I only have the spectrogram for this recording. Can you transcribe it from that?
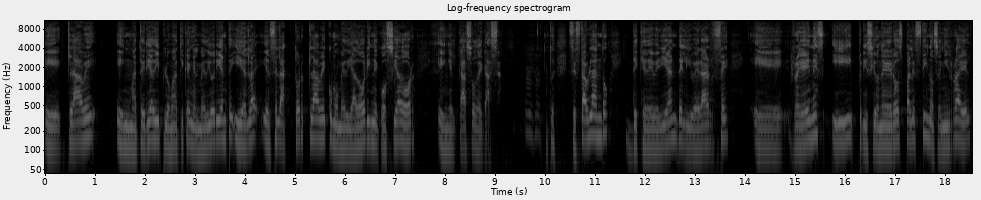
eh, clave en materia diplomática en el Medio Oriente y es, es el actor clave como mediador y negociador en el caso de Gaza. Entonces, se está hablando de que deberían de liberarse eh, rehenes y prisioneros palestinos en Israel,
